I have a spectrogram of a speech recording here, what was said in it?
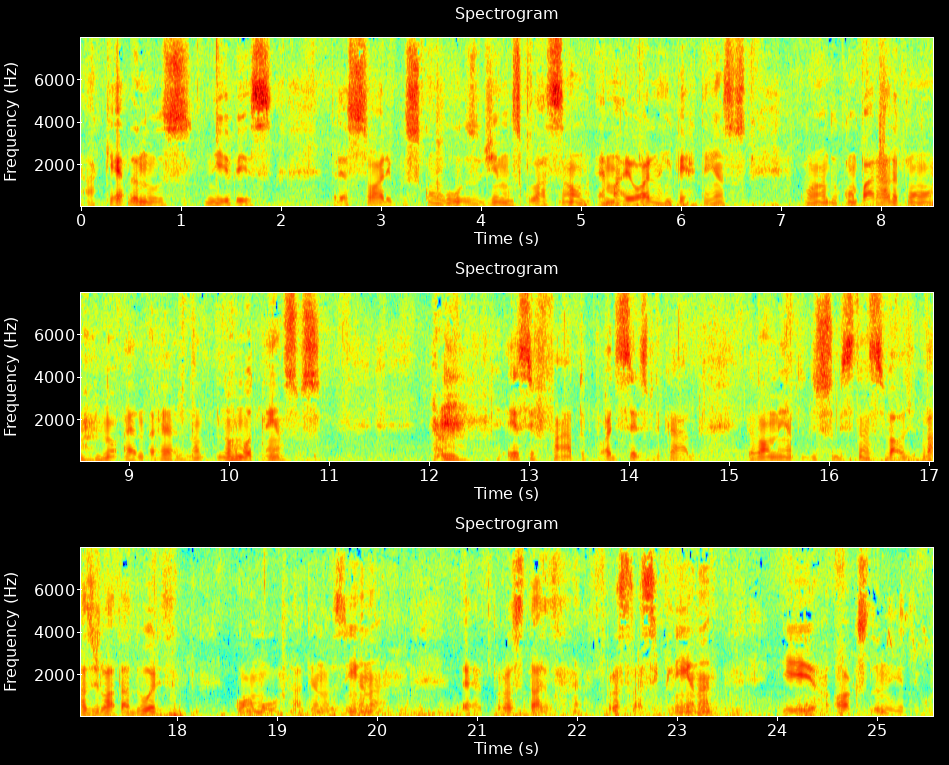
a queda nos níveis pressóricos com o uso de musculação é maior em hipertensos quando comparada com é, é, normotensos. Esse fato pode ser explicado pelo aumento de substâncias vasodilatadoras, como atenosina, é, prostraciclina e óxido nítrico,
